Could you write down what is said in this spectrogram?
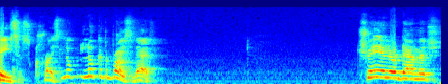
Jesus Christ, look look at the price of that. Trailer damage,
